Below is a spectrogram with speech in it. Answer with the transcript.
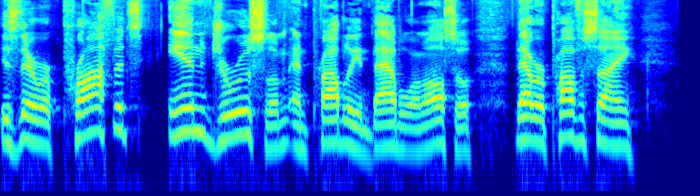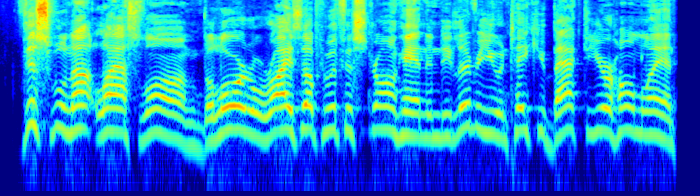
is there were prophets in Jerusalem and probably in Babylon also that were prophesying this will not last long. The Lord will rise up with his strong hand and deliver you and take you back to your homeland.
